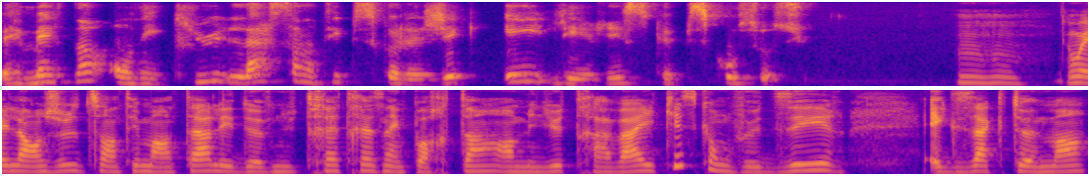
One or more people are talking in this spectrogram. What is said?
bien maintenant, on inclut la santé psychologique et les risques psychosociaux. Mhm. Oui, l'enjeu de santé mentale est devenu très, très important en milieu de travail. Qu'est-ce qu'on veut dire exactement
